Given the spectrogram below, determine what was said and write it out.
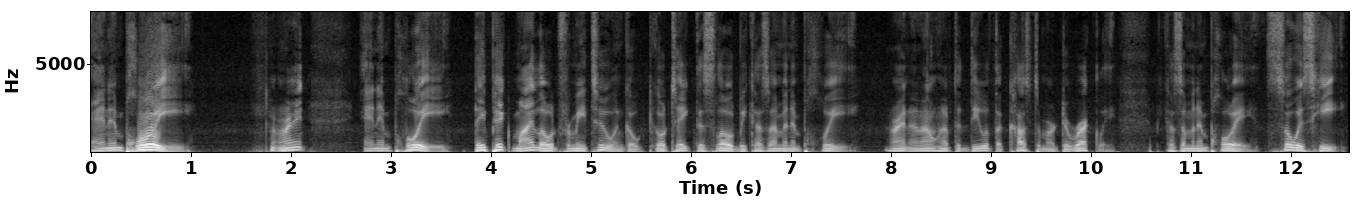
An employee. All right? An employee they pick my load for me too and go go take this load because I'm an employee. All right, and I don't have to deal with the customer directly because I'm an employee. So is he.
